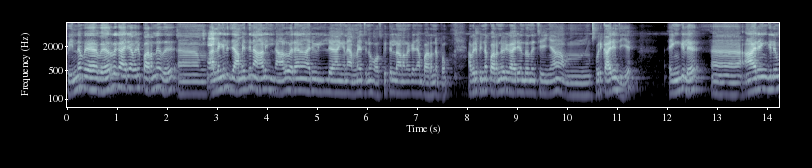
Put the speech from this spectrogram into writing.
പിന്നെ വേറൊരു കാര്യം അവർ പറഞ്ഞത് അല്ലെങ്കിൽ ജാമ്യത്തിന് ആളില്ല ആൾ വരാൻ ആരും ഇല്ല ഇങ്ങനെ അമ്മയച്ഛനും ഹോസ്പിറ്റലിലാണെന്നൊക്കെ ഞാൻ പറഞ്ഞപ്പം അവർ പിന്നെ പറഞ്ഞൊരു കാര്യം എന്താന്ന് വെച്ച് കഴിഞ്ഞാൽ ഒരു കാര്യം ചെയ്യേ. എങ്കിൽ ആരെങ്കിലും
